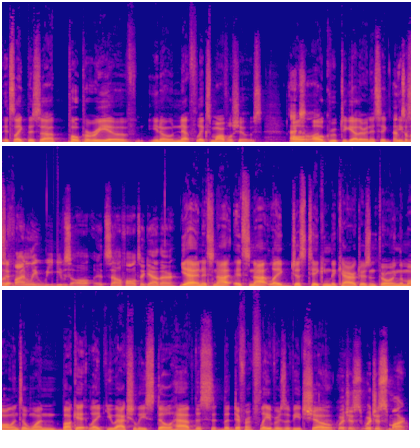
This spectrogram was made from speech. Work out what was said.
it's like this uh, potpourri of you know Netflix Marvel shows, all all grouped together, and it's a, Until exa- it finally weaves all itself all together. yeah, and it's not it's not like just taking the characters and throwing them all into one bucket. Like you actually still have the the different flavors of each show. Which is which is smart.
